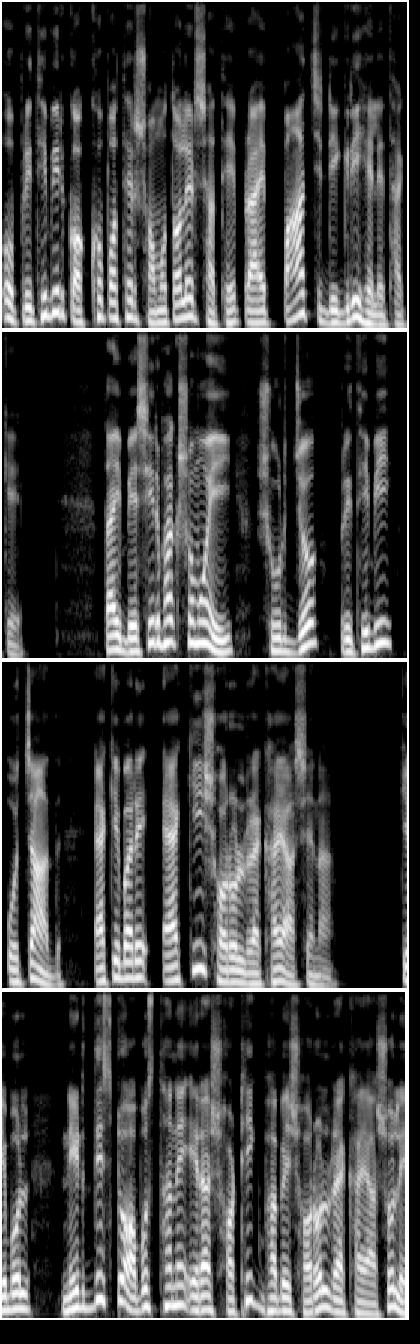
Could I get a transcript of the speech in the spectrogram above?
ও পৃথিবীর কক্ষপথের সমতলের সাথে প্রায় পাঁচ ডিগ্রি হেলে থাকে। তাই বেশিরভাগ সময়েই সূর্য, পৃথিবী ও চাঁদ একেবারে একই সরল রেখায় আসে না। কেবল নির্দিষ্ট অবস্থানে এরা সঠিকভাবে সরল রেখায় আসলে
